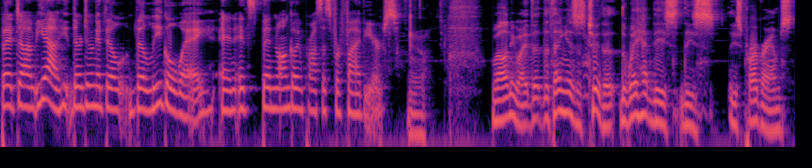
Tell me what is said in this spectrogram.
But um, yeah, he, they're doing it the the legal way, and it's been an ongoing process for five years. Yeah. Well, anyway, the, the thing is, is too the the way have these these these programs,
